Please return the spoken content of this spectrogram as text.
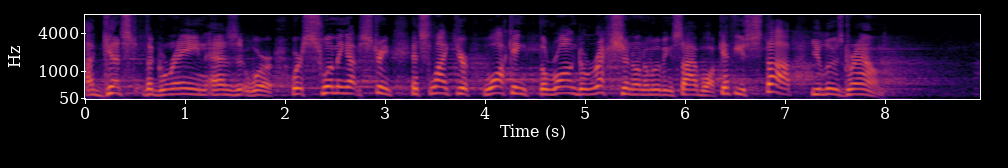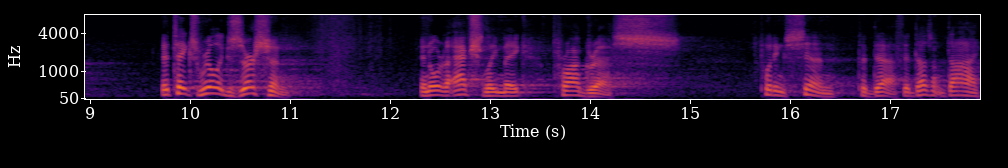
against the grain, as it were. We're swimming upstream. It's like you're walking the wrong direction on a moving sidewalk. If you stop, you lose ground. It takes real exertion in order to actually make progress, putting sin to death. It doesn't die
